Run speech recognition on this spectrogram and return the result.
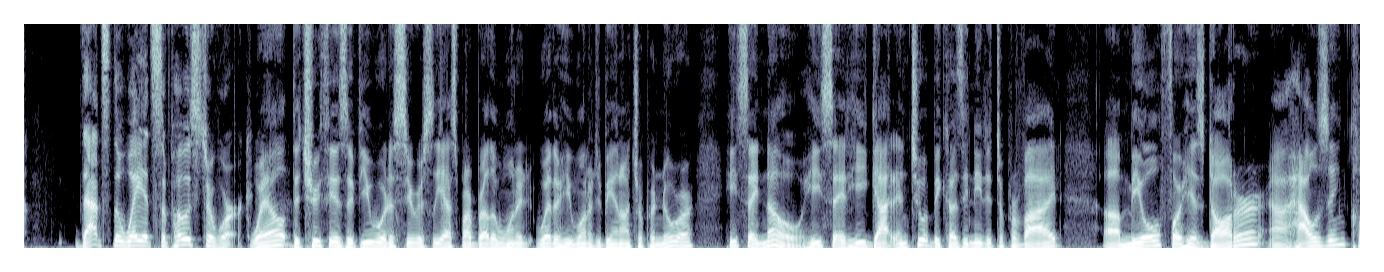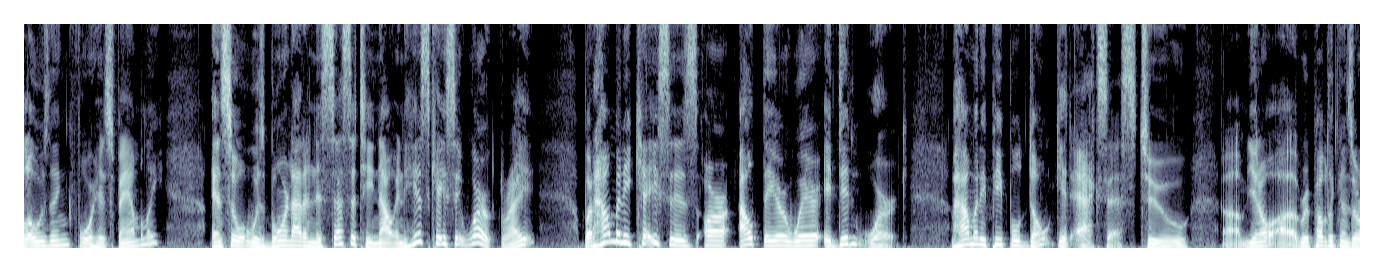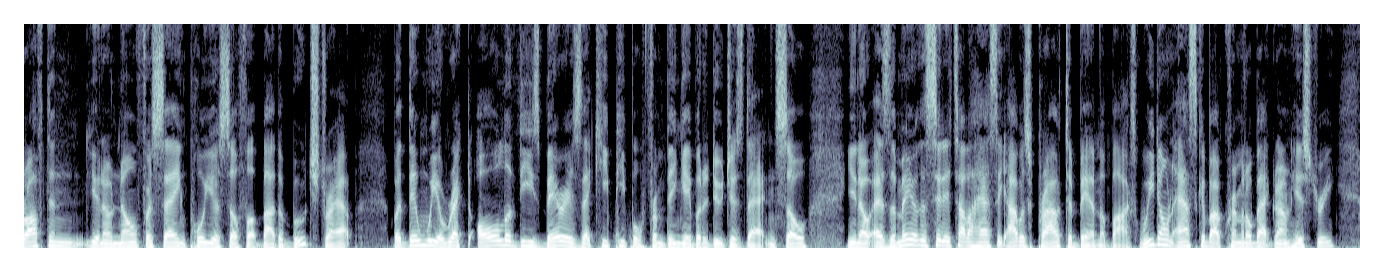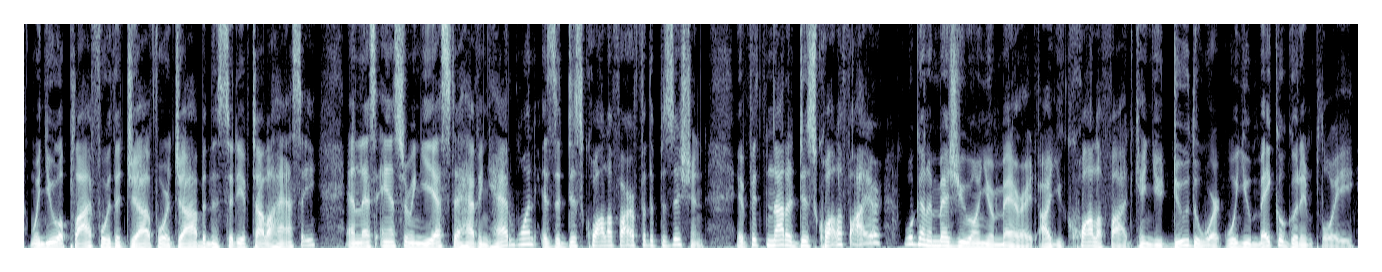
that's the way it's supposed to work. Well, the truth is, if you were to seriously ask my brother wanted, whether he wanted to be an entrepreneur, he'd say no. He said he got into it because he needed to provide a meal for his daughter, uh, housing, clothing for his family. And so it was born out of necessity. Now, in his case, it worked, right? But how many cases are out there where it didn't work? How many people don't get access to, um, you know, uh, Republicans are often, you know, known for saying pull yourself up by the bootstrap but then we erect all of these barriers that keep people from being able to do just that. And so, you know, as the mayor of the city of Tallahassee, I was proud to ban the box. We don't ask about criminal background history when you apply for the job for a job in the city of Tallahassee, unless answering yes to having had one is a disqualifier for the position. If it's not a disqualifier, we're going to measure you on your merit. Are you qualified? Can you do the work? Will you make a good employee?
